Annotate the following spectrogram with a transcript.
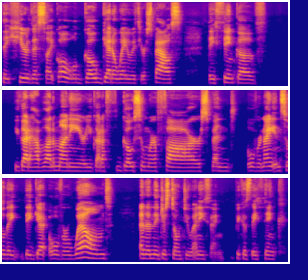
they hear this like, oh, well, go get away with your spouse. They think of, you got to have a lot of money or you got to go somewhere far spend overnight. And so they, they get overwhelmed and then they just don't do anything because they think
